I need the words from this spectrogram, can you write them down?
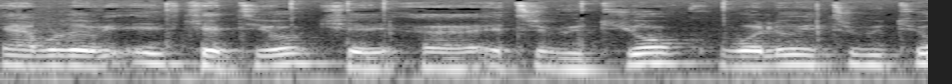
Yani burada bir etiket yok, şey, e, attribute yok, value attribute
